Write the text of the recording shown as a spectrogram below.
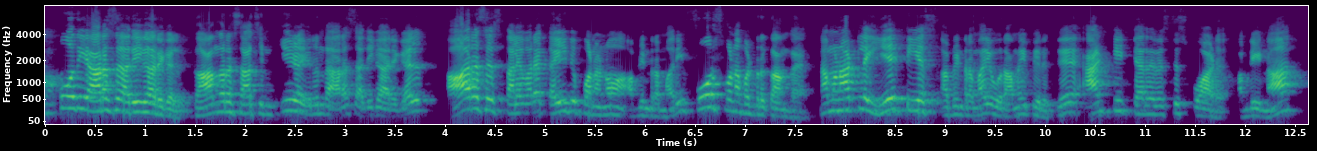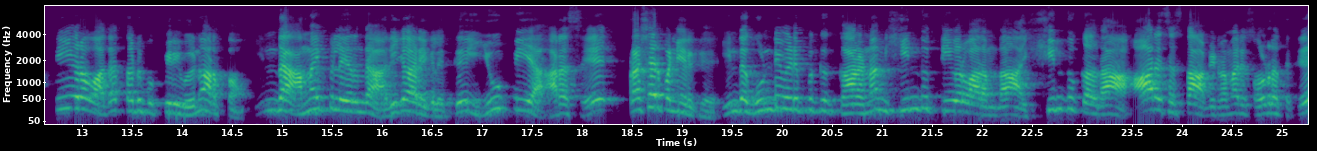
அப்போதைய அரசு அதிகாரிகள் காங்கிரஸ் ஆட்சியின் கீழே இருந்த அரசு அதிகாரிகள் ஆர்எஸ்எஸ் தலைவரை கைது பண்ணணும் அப்படின்ற மாதிரி ஃபோர்ஸ் பண்ணப்பட்டிருக்காங்க. நம்ம நாட்டுல ஏடிஎஸ் அப்படின்ற மாதிரி ஒரு அமைப்பு இருக்கு. ஆன்டி டெரரிஸ்ட் ஸ்குவாடு அப்படின்னா தீவிரவாத தடுப்பு பிரிவுன்னு அர்த்தம். இந்த அமைப்பில் இருந்த அதிகாரிகளுக்கு யூபிஏ அரசு ப்ரெஷர் பண்ணியிருக்கு. இந்த குண்டு வெடிப்புக்கு காரணம் ஹிந்து தீவிரவாதம் தான். ஹிந்துக்கள் தான். ஆர்எஸ்எஸ் தான் அப்படின்ற மாதிரி சொல்றதுக்கு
